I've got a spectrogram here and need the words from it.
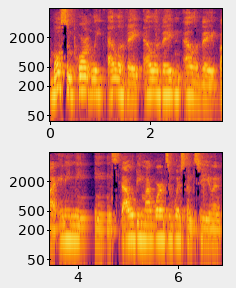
most importantly elevate elevate and elevate by any means that will be my words of wisdom to you and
